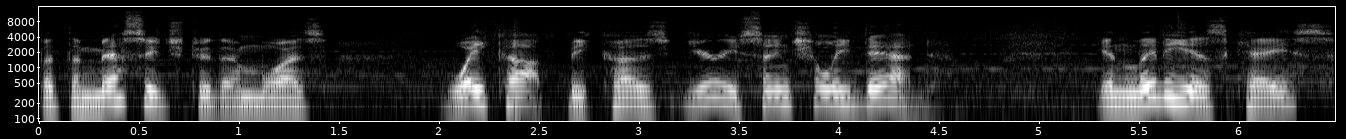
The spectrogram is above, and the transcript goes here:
but the message to them was, wake up because you're essentially dead. In Lydia's case,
